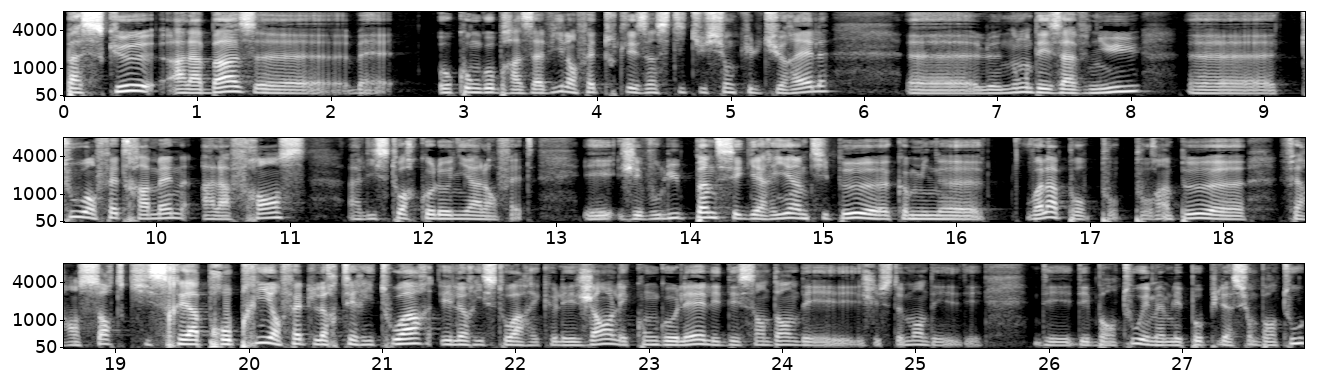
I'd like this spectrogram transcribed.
parce que à la base, euh, ben, au Congo Brazzaville, en fait, toutes les institutions culturelles, euh, le nom des avenues, tout en fait ramène à la France à l'histoire coloniale en fait. Et j'ai voulu peindre ces guerriers un petit peu comme une voilà, pour, pour, un peu euh, faire en sorte qu'ils se réapproprient en fait leur territoire et leur histoire et que les gens, les Congolais, les descendants des justement des, des, des, Bantous et même les populations Bantous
